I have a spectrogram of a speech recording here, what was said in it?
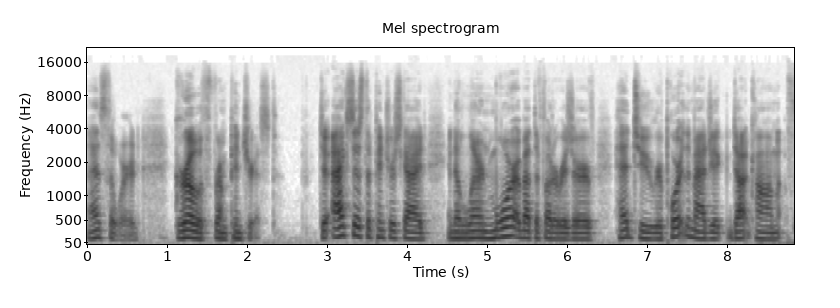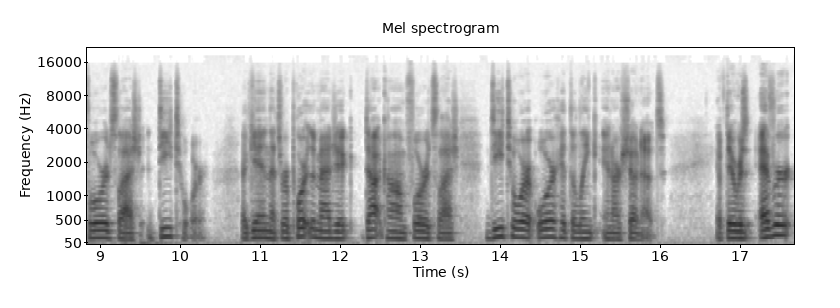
that's the word, growth from Pinterest. To access the Pinterest guide and to learn more about the photo reserve, head to reportthemagic.com forward slash detour. Again, that's reportthemagic.com forward slash detour or hit the link in our show notes. If there was ever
